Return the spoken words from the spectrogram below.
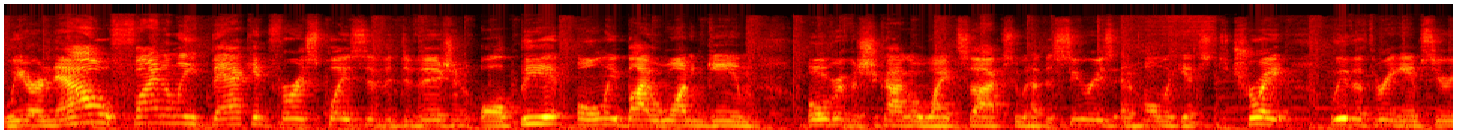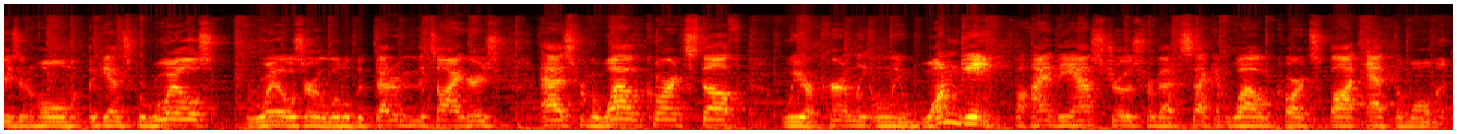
we are now finally back in first place of the division, albeit only by one game over the Chicago White Sox, who have the series at home against Detroit. We have a three-game series at home against the Royals. The Royals are a little bit better than the Tigers. As for the wild card stuff, we are currently only one game behind the Astros for that second wild card spot at the moment.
